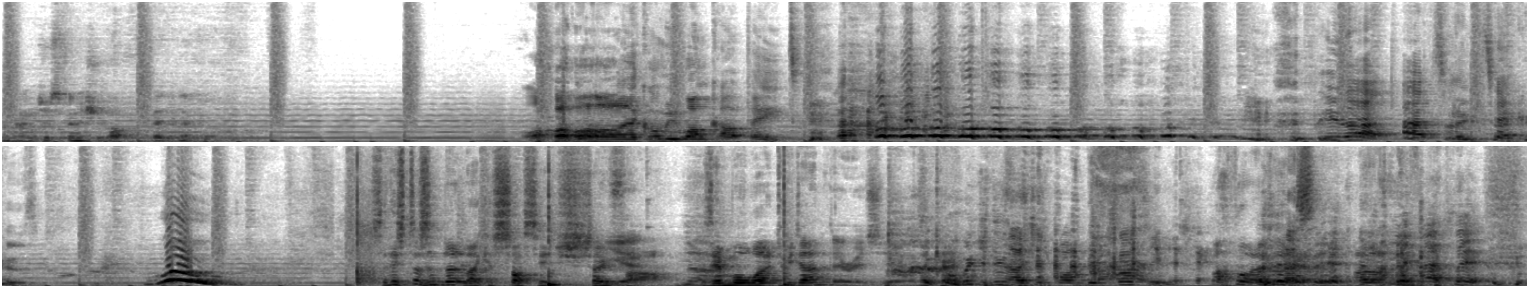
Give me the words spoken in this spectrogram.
And then just finish it off. Bend the neck up. Oh, they call me one cut Pete. See that? Absolute techers. Woo! So this doesn't look like a sausage so Yeah, far. no. Is there more work to be done? There is, yeah. Okay. What do you think? That's just one big sausage. I thought that was it. I like- That's it.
